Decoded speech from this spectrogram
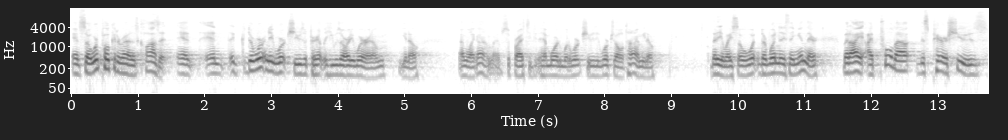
And so we're poking around his closet. And, and there weren't any work shoes. Apparently, he was already wearing them, you know. I'm like, oh, I'm surprised he didn't have more than one work shoes. He works all the time, you know. But anyway, so there wasn't anything in there. But I, I pulled out this pair of shoes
